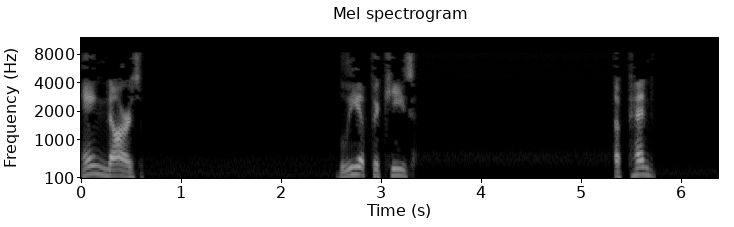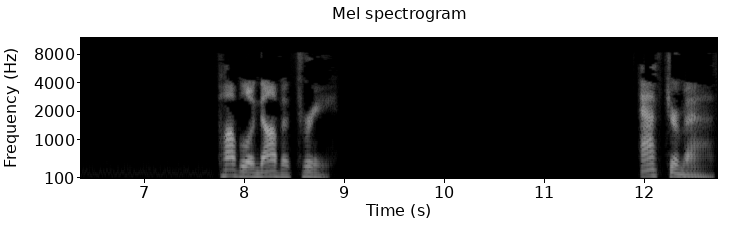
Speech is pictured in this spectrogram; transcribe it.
Ang Nars. Leah Paquiz. Append. Pablo Nava III Aftermath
